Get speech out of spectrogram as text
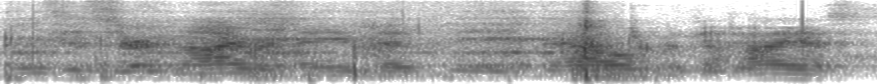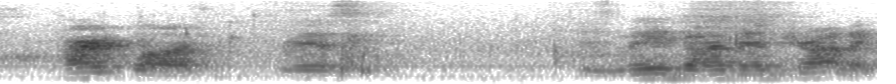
there's a certain irony that the valve with the highest heart block risk is made by Medtronic.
